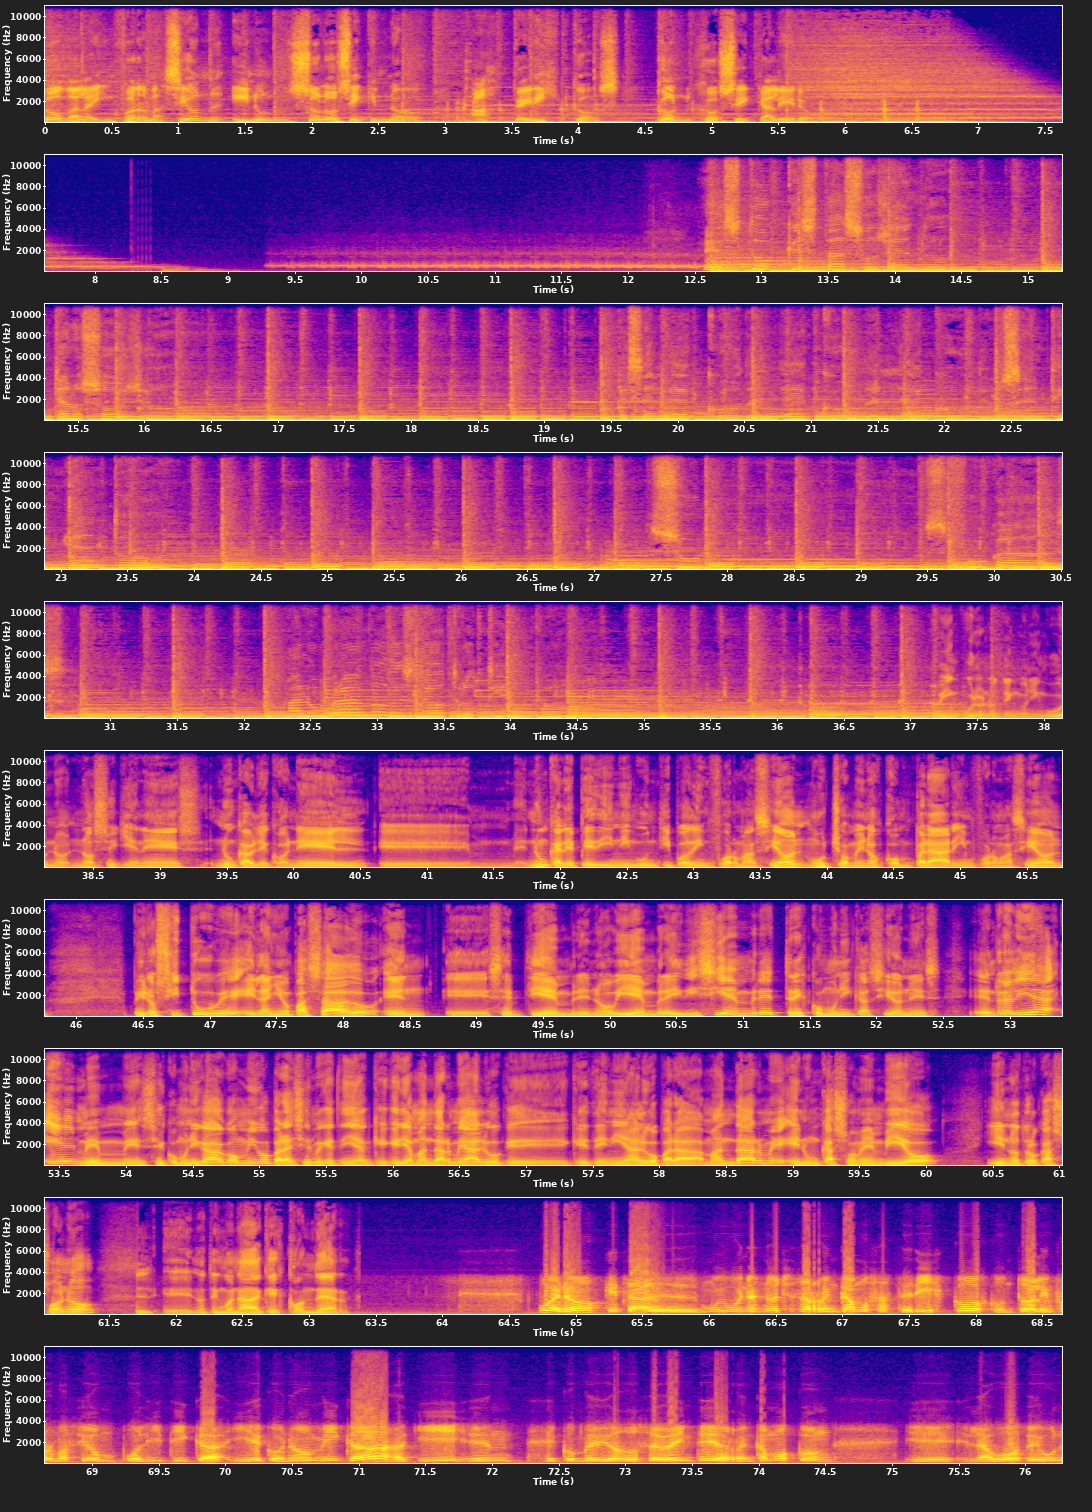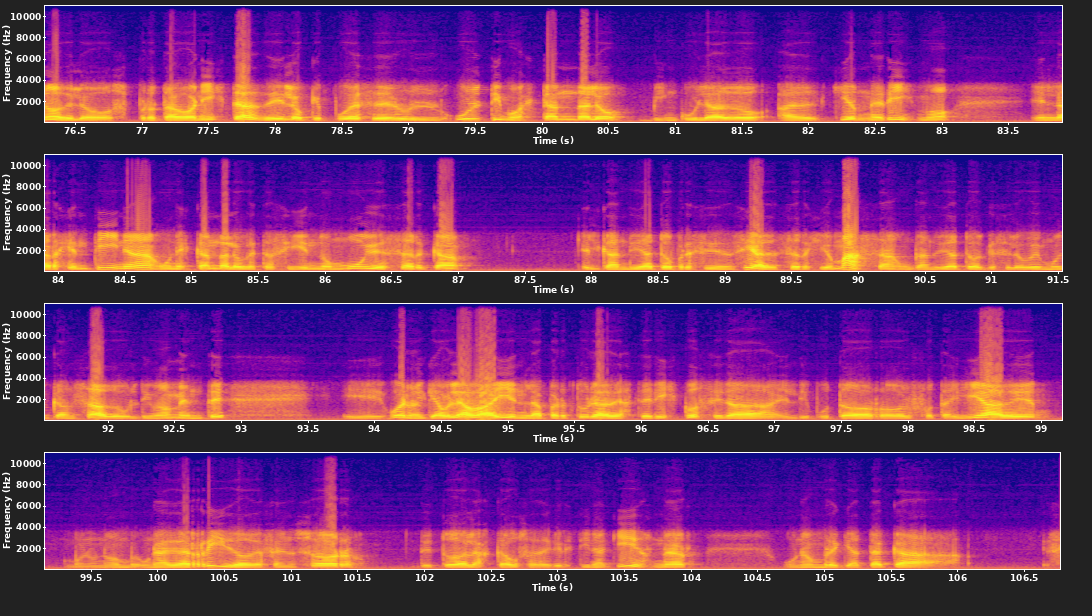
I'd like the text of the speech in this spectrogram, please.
Toda la información en un solo signo. Asteriscos con José Calero. Esto que estás oyendo ya no soy yo. Es el eco del eco del eco de un sentimiento. Otro tiempo. Vínculo no tengo ninguno, no sé quién es, nunca hablé con él. Eh, nunca le pedí ningún tipo de información, mucho menos comprar información, pero sí tuve el año pasado, en eh, septiembre, noviembre y diciembre, tres comunicaciones. En realidad, él me, se comunicaba conmigo para decirme que, tenía, que quería mandarme algo, que, tenía algo para mandarme. En un caso me envió y en otro caso no. Eh, no tengo nada que esconder. Bueno, ¿qué tal? Muy buenas noches. Arrancamos asteriscos con toda la información política y económica aquí en Ecomedios 1220 y arrancamos con eh, la voz de uno de los protagonistas de lo que puede ser el último escándalo vinculado al kirchnerismo en la Argentina, un escándalo que está siguiendo muy de cerca el candidato presidencial, Sergio Massa, un candidato que se lo ve muy cansado últimamente, bueno, el que hablaba ahí en la apertura de asteriscos era el diputado Rodolfo Tailiade, bueno, un hombre, un aguerrido defensor de todas las causas de Cristina Kirchner, un hombre que ataca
